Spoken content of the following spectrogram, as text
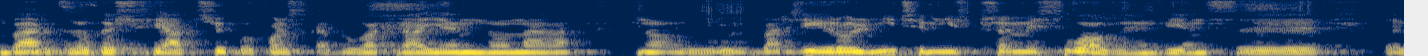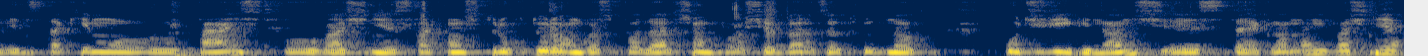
bardzo doświadczył, bo Polska była krajem no, na, no, bardziej rolniczym niż przemysłowym, więc, więc takiemu państwu właśnie z taką strukturą gospodarczą było się bardzo trudno udźwignąć e, z tego. No i właśnie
